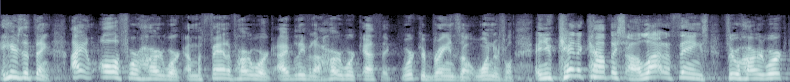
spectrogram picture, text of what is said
here's the thing I am all for hard work. I'm a fan of hard work. I believe in a hard work ethic. Work your brains out. Wonderful. And you can accomplish a lot of things through hard work.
